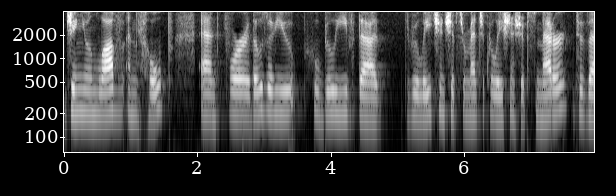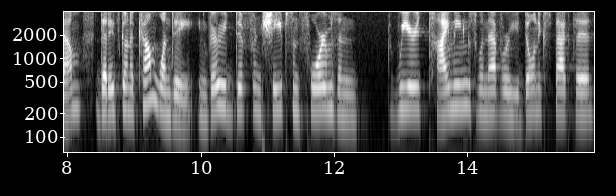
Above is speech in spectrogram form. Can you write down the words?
genuine love, and hope. And for those of you who believe that the relationships, romantic relationships matter to them, that it's going to come one day in very different shapes and forms and weird timings whenever you don't expect it.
